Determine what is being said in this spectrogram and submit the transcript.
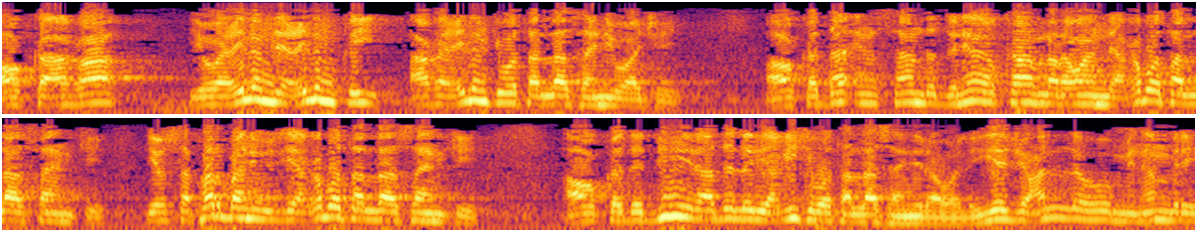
او کاغه یو علم دی علم کوي هغه علم کې وته الله ثاني واچي او کدا انسان د دنیا او کار لروان دی هغه به الله آسان کی یو سفر باندې وځي هغه به الله آسان کی او کده دې اراده لري هغه کې وته الله سامي راولي يجعل له من امره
